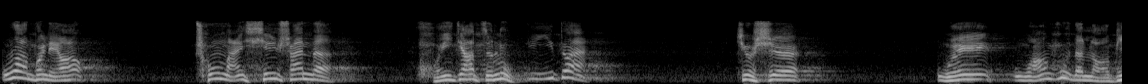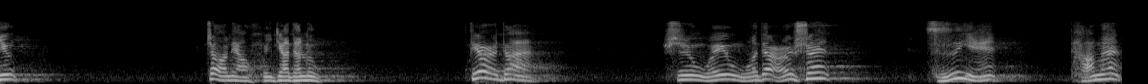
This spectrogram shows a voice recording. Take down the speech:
忘不了、充满心酸的回家之路。第一段就是。为亡故的老兵照亮回家的路。第二段是为我的儿孙指引他们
